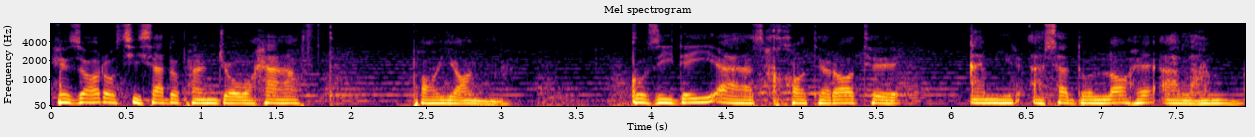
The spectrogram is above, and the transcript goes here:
1357 پایان. گزیده ای از خاطرات امیر اسدالله علم.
